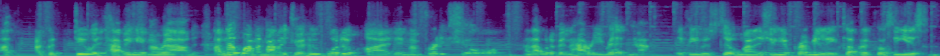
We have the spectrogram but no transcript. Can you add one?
I, I could do with having him around. I know one manager who would have hired him, I'm pretty sure, and that would have been Harry Redknapp if he was still managing a Premier League club. Of course, he isn't.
